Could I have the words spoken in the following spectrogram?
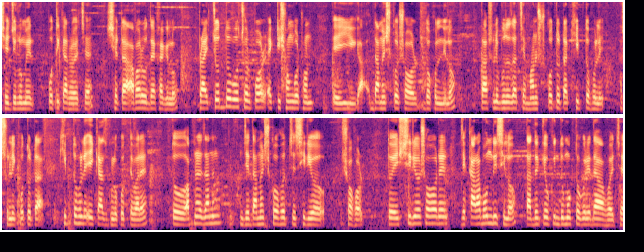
সেই জুলুমের প্রতিকার রয়েছে সেটা আবারও দেখা গেল। প্রায় চোদ্দ বছর পর একটি সংগঠন এই দামেস্ক শহর দখল নিল। তা আসলে বোঝা যাচ্ছে মানুষ কতটা ক্ষিপ্ত হলে, আসলে কতটা ক্ষিপ্ত হলে এই কাজগুলো করতে পারে। তো আপনারা জানেন যে দামেস্ক হচ্ছে সিরীয় শহর। তো এই সিরীয় শহরের যে কারাবন্দি ছিল, তাদেরকেও কিন্তু মুক্ত করে দেওয়া হয়েছে।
